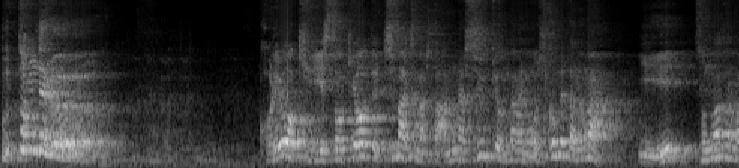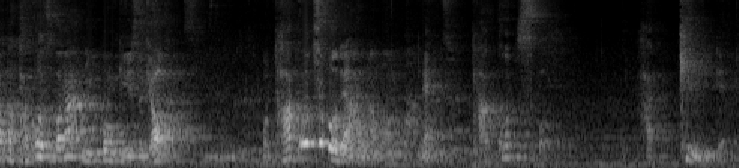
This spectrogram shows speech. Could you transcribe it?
ぶっ飛んでる。これをキリスト教ってちまちましたあんな宗教の中に押し込めたのがいい？その中のまたタコツボが日本キリスト教。もうタコツボであんなもんだねタコツボ。はっきり言って。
